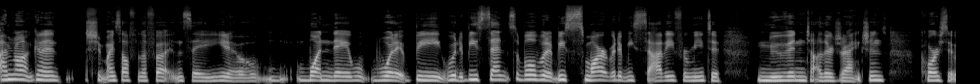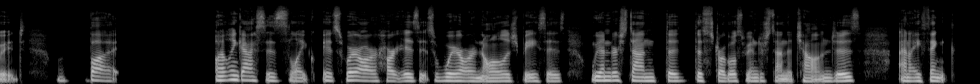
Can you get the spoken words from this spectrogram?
I'm not going to shoot myself in the foot and say, you know, one day would it be would it be sensible? Would it be smart? Would it be savvy for me to move into other directions? Of course it would. But oil and gas is like it's where our heart is. It's where our knowledge base is. We understand the the struggles. We understand the challenges, and I think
